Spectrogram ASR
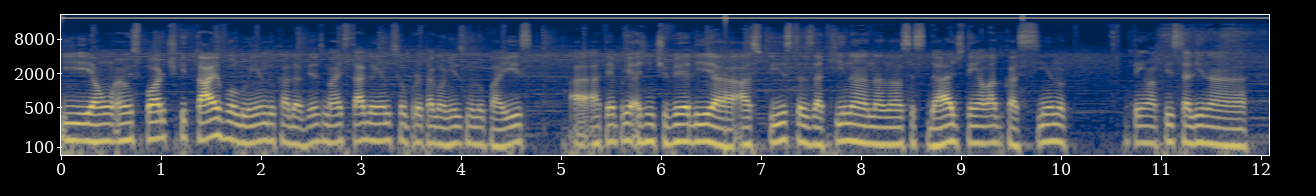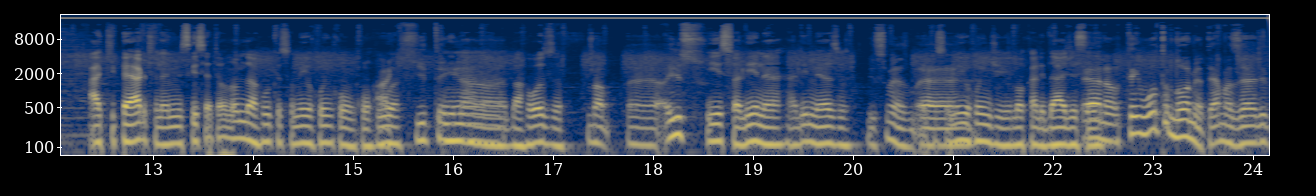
E é um, é um esporte que está evoluindo cada vez mais, está ganhando seu protagonismo no país. A- até porque a gente vê ali a- as pistas aqui na, na nossa cidade, tem a lá do cassino, tem uma pista ali na. Aqui perto, né? Me esqueci até o nome da rua, que eu sou meio ruim com, com rua. Aqui tem Ali a- na Barroso. Na- é, isso, Isso, ali, né? Ali mesmo. isso mesmo. Eu sou meio É, ruim de localidade, assim. é, não, tem um outro nome até, mas é ali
